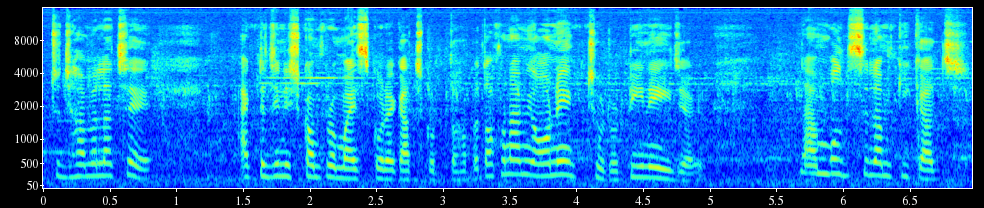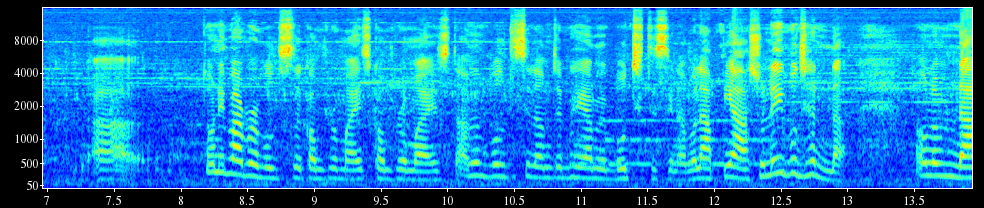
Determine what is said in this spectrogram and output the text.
একটু ঝামেলা আছে। একটা জিনিস কম্প্রোমাইজ করে কাজ করতে হবে। তখন আমি অনেক ছোট টিনেজার আমি বলতেছিলাম কি কাজ? তো উনি বারবার বলতেছিল কম্প্রোমাইজ কম্প্রোমাইজ তো আমি বলতেছিলাম যে, ভাই, আমি বুঝতেছি না। বলে, আপনি আসলেই বুঝেন না। বললাম, না,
